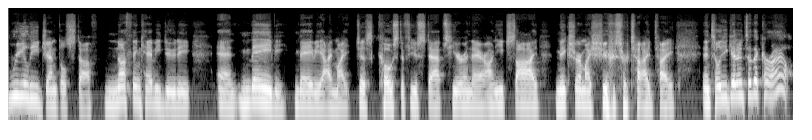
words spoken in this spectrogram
really gentle stuff, nothing heavy duty. And maybe, maybe I might just coast a few steps here and there on each side, make sure my shoes are tied tight until you get into the corral.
